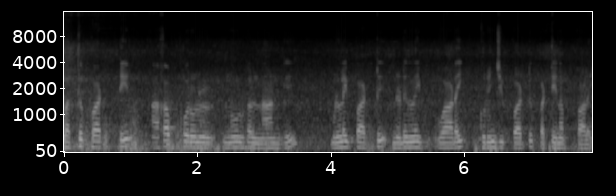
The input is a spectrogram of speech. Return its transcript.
பத்துப்பாட்டில் அகப்பொருள் நூல்கள் நான்கு முல்லைப்பாட்டு நெடுநிலை வாடை குறிஞ்சிப்பாட்டு பட்டினப்பாலை.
